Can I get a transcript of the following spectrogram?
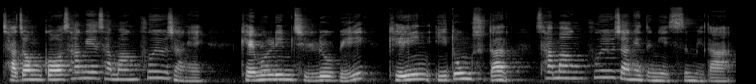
자전거 상해 사망 후유 장애, 개물림 진료비, 개인 이동수단 사망 후유 장애 등이 있습니다.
